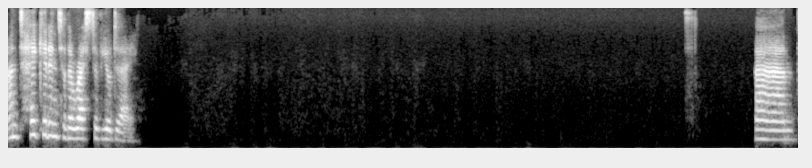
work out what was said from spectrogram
and take it into the rest of your day. And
